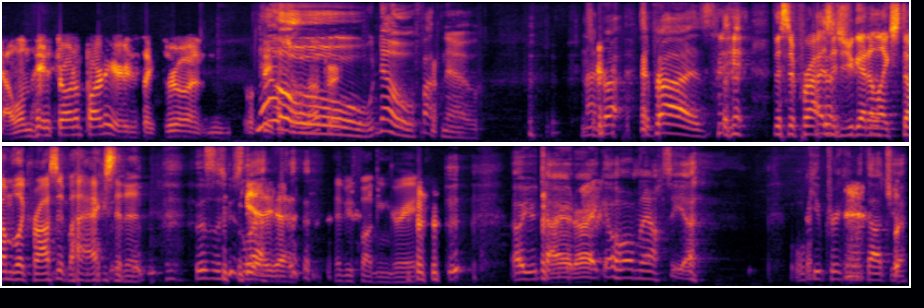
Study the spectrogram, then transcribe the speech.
tell them they were throwing a party, or just like threw it? And we'll see if it shows up, or- No, no, fuck no. Not, Surpri- surprise! the surprise is you got to like stumble across it by accident. this is who's Yeah, left. yeah. That'd be fucking great. Oh, you're tired? All right, go home now. See ya. We'll keep drinking without you.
